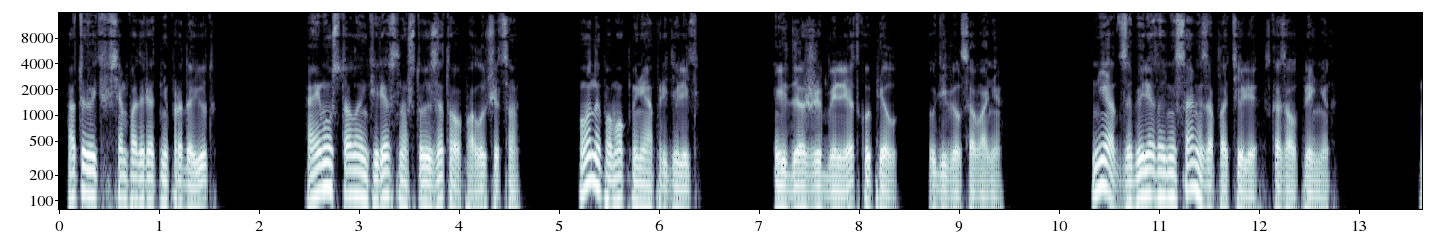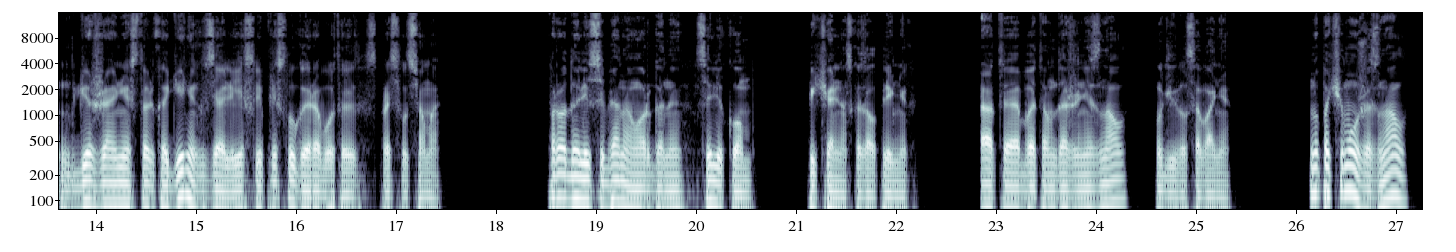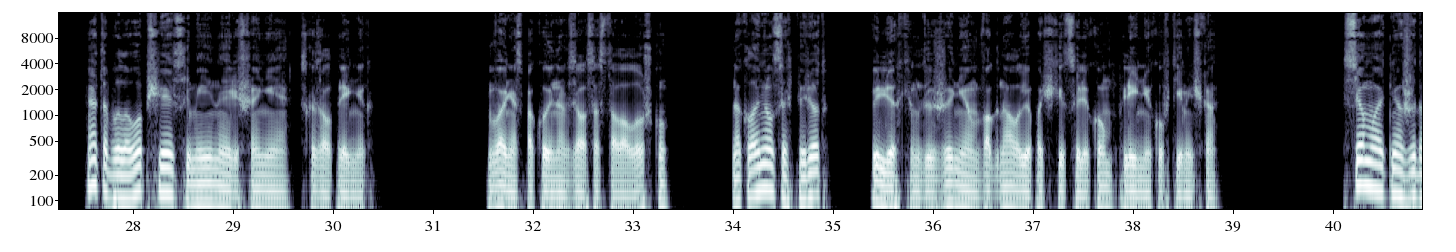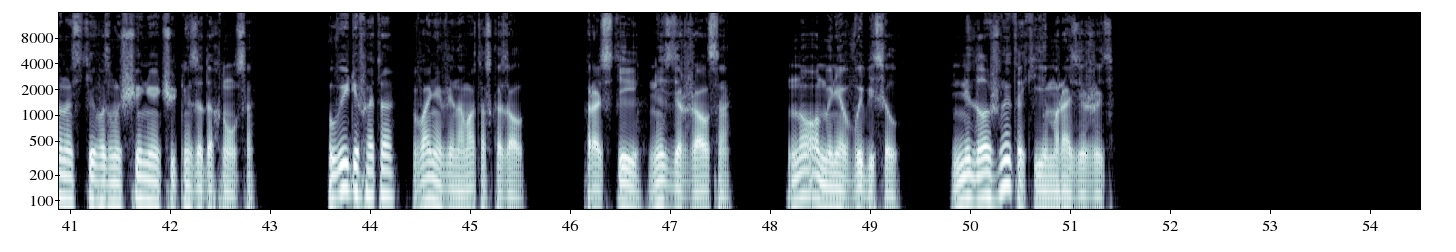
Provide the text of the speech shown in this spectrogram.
А то ведь всем подряд не продают. А ему стало интересно, что из этого получится. Он и помог меня определить. «И даже билет купил», — удивился Ваня. «Нет, за билет они сами заплатили», — сказал пленник. «Где же они столько денег взяли, если прислугой работают?» — спросил Сема. «Продали себя на органы, целиком», — печально сказал пленник. «А ты об этом даже не знал?» — удивился Ваня. «Ну почему же знал? Это было общее семейное решение», — сказал пленник. Ваня спокойно взял со стола ложку, наклонился вперед и легким движением вогнал ее почти целиком пленнику в темечко. Сема от неожиданности и возмущения чуть не задохнулся. Увидев это, Ваня виновато сказал. «Прости, не сдержался. Но он меня выбесил. Не должны такие мрази жить».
